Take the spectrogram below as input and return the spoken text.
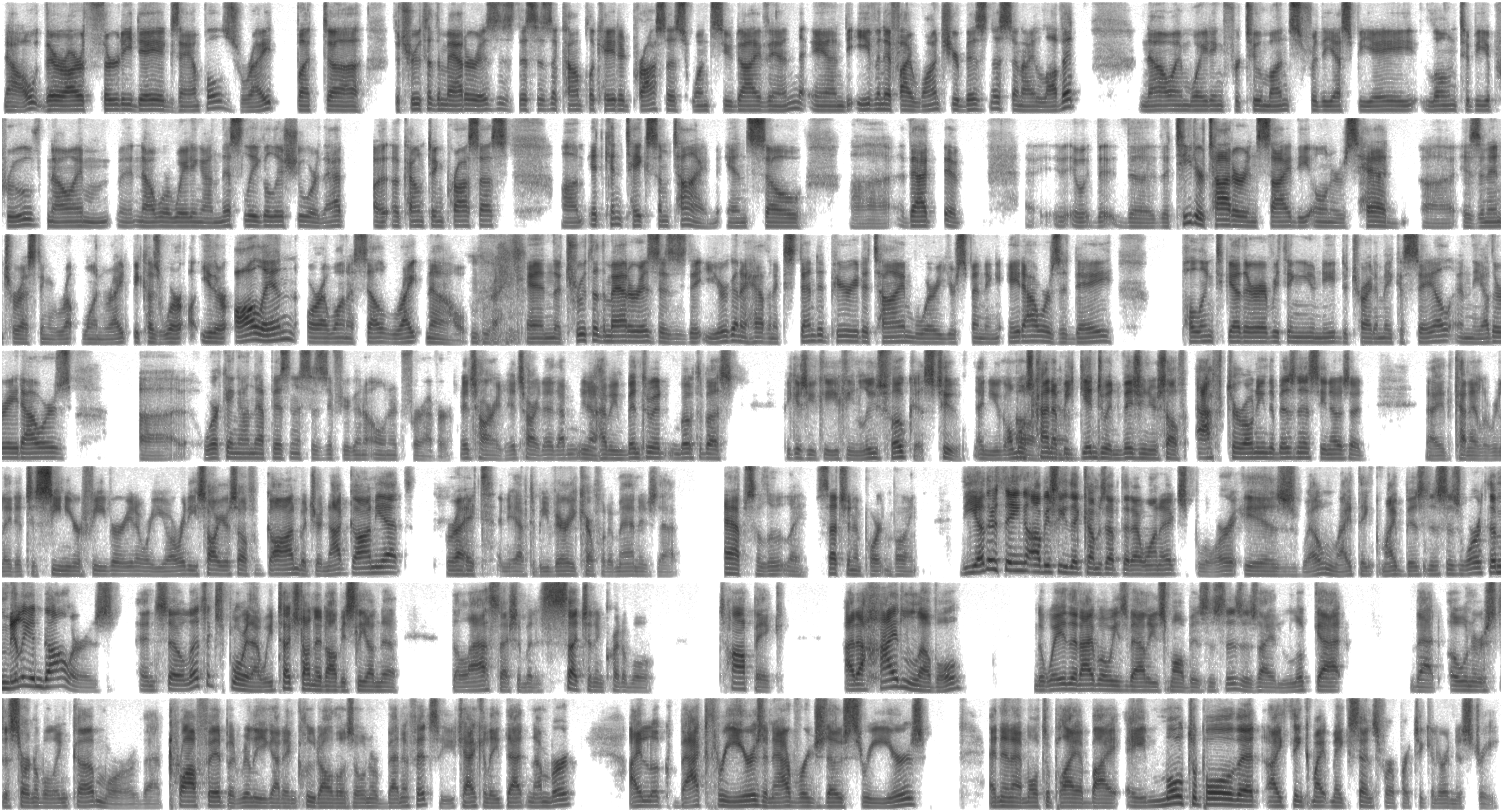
Now there are 30 day examples right? But uh, the truth of the matter is is this is a complicated process once you dive in and even if i want your business and i love it now i'm waiting for two months for the sba loan to be approved. Now i'm now we're waiting on this legal issue or that uh, accounting process. Um, it can take some time and so uh, that it, the, the, the teeter totter inside the owner's head uh, is an interesting one, right? Because we're either all in or I want to sell right now. Right. And the truth of the matter is, is that you're going to have an extended period of time where you're spending eight hours a day pulling together everything you need to try to make a sale, and the other eight hours uh, working on that business as if you're going to own it forever. It's hard. It's hard. I'm, you know, having been through it, both of us because you can, you can lose focus too, and you almost oh, kind of begin to envision yourself after owning the business. You know, so I kind of related to senior fever. You know, where you already saw yourself gone, but you're not gone yet. Right. And you have to be very careful to manage that. Absolutely, such an important point. The other thing, obviously, that comes up that I want to explore is well, I think my business is worth a million dollars. And so let's explore that. We touched on it obviously on the the last session, but it's such an incredible topic at a high level the way that i've always valued small businesses is i look at that owner's discernible income or that profit but really you got to include all those owner benefits. So you calculate that number. I look back three years and average those three years and then i multiply it by a multiple that i think might make sense for a particular industry.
